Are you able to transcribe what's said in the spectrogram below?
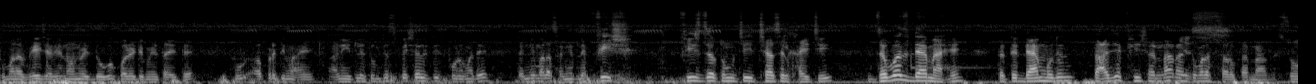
तुम्हाला व्हेज आणि नॉन व्हेज दोघं क्वालिटी मिळतं इथे. फूड अप्रतिम आहे. आणि इथले तुमचे स्पेशालिटीज फूडमध्ये त्यांनी मला सांगितले फिश फिश जर तुमची इच्छा असेल खायची जवळच डॅम आहे तर ते डॅममधून ताजे फिश आणणार आणि. तुम्हाला सर्व करणार. सो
